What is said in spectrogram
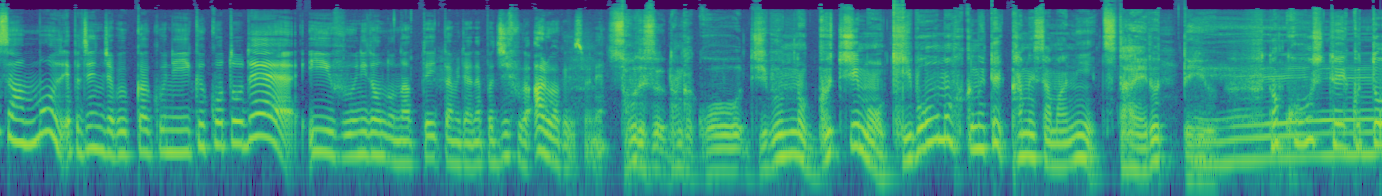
ンさんもやっぱ神社仏閣に行くことでいい風にどんどんなっていったみたいなやっぱ自負があるわけですよね。そうです。なんかこう自分の愚痴も希望も含めて神様に伝えるっていう。こうしていくと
